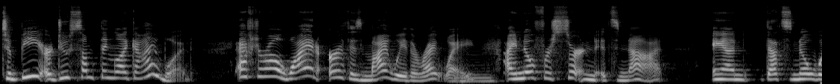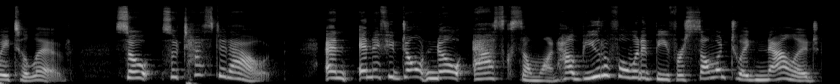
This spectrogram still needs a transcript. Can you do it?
to be or do something like I would. After all, why on earth is my way the right way? Mm. I know for certain it's not, and that's no way to live. So so test it out. And and if you don't know, ask someone. How beautiful would it be for someone to acknowledge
